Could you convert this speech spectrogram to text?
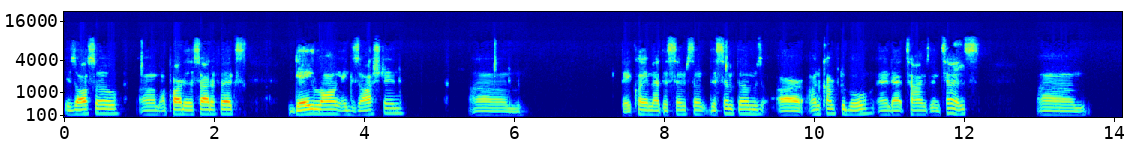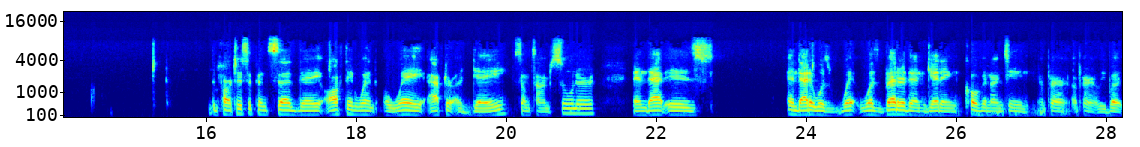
is also um, a part of the side effects. Day long exhaustion. Um, they claim that the symptom the symptoms are uncomfortable and at times intense. Um, the participants said they often went away after a day, sometimes sooner, and that is, and that it was was better than getting COVID nineteen apparent, apparently. But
